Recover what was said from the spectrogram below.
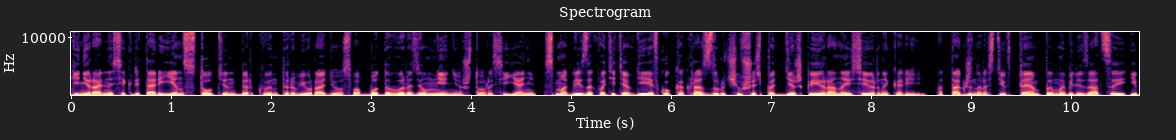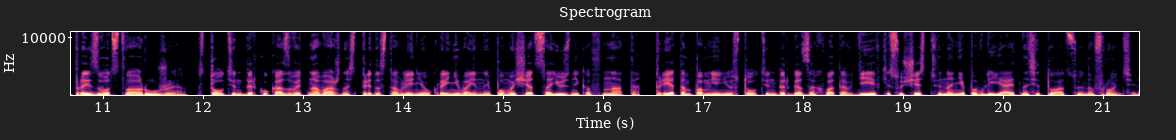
Генеральный секретарь Йенс Столтенберг в интервью «Радио Свобода» выразил мнение, что россияне смогли захватить Авдеевку, как раз заручившись поддержкой Ирана и Северной Кореи, а также нарастив темпы мобилизации и производства оружия. Столтенберг указывает на важность предоставления Украине военной помощи от союзников НАТО. При этом, по мнению Столтенберга, захват Авдеевки существенно не повлияет на ситуацию на фронте.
